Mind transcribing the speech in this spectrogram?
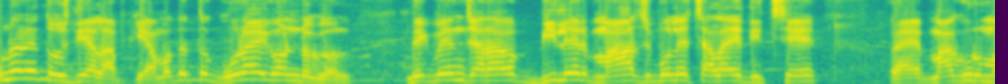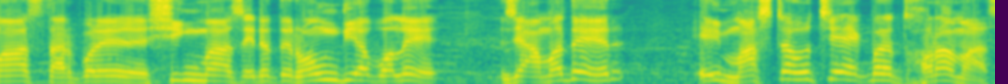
উনারে দোষ দিয়া লাভ কি? আমাদের তো গোড়াই গন্ডগোল। দেখবেন যারা বিলের মাছ বলে চালায় দিচ্ছে মাগুর মাছ, তারপরে শিং মাছ, এটাতে রং দিয়া বলে যে আমাদের এই মাছটা হচ্ছে একবারে ধরা মাছ।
